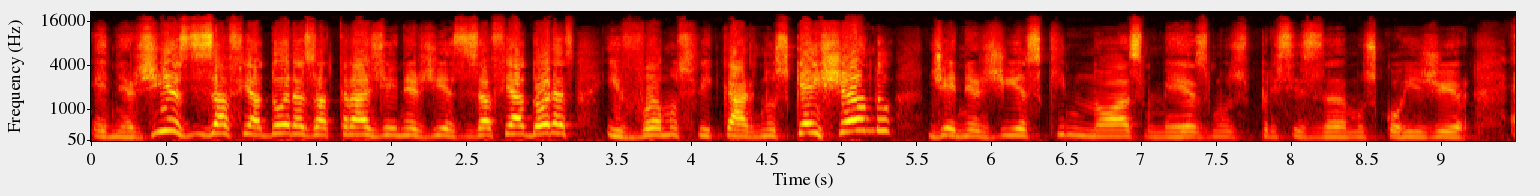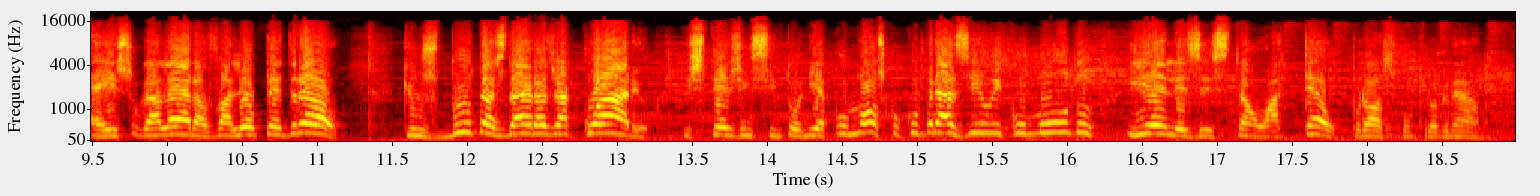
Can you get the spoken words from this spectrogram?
energias desafiadoras atrás de energias desafiadoras e vamos ficar nos queixando de energias que nós mesmos precisamos corrigir. É isso, galera. Valeu, Pedrão. Que os Budas da Era de Aquário estejam em sintonia conosco com o Brasil e com o mundo. E eles estão. Até o próximo programa.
